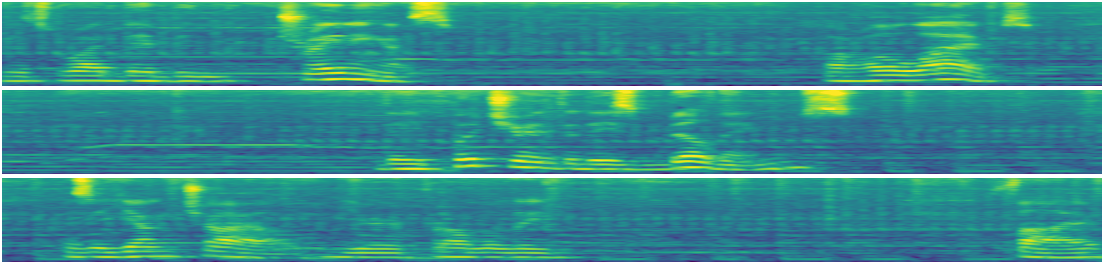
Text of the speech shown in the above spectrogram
That's why they've been training us our whole lives. They put you into these buildings as a young child. You're probably five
